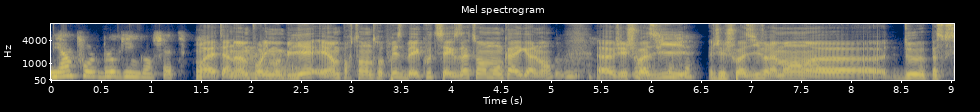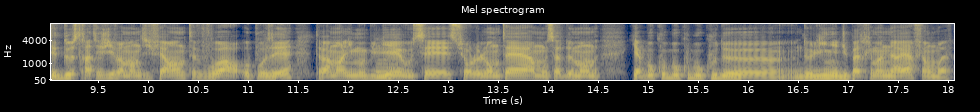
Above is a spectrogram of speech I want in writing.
et un pour le blogging, en fait. Ouais, t'en as un pour l'immobilier et un pour ton entreprise bah écoute, c'est exactement mon cas également. Mm. Euh, j'ai choisi, j'ai choisi vraiment euh, deux, parce que c'est deux stratégies vraiment différentes, voire opposées. T'as vraiment l'immobilier mm. où c'est sur le long terme, où ça demande, il y a beaucoup, beaucoup, beaucoup de, de lignes et du patrimoine derrière. Enfin bon, bref,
